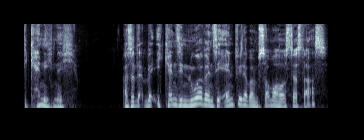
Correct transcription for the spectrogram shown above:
die kenne ich nicht. Also ich kenne sie nur, wenn sie entweder beim Sommerhaus der Stars,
